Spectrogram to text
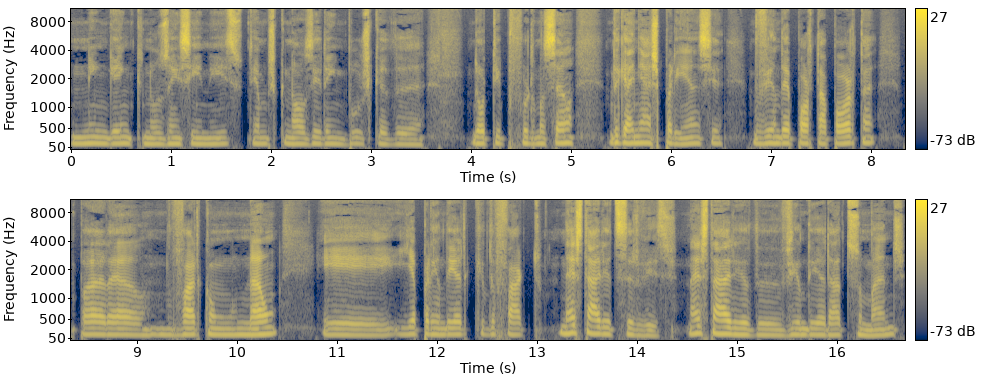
ninguém que nos ensine isso, temos que nós ir em busca de, de outro tipo de formação, de ganhar experiência, de vender porta a porta para levar com um não e, e, aprender que, de facto, nesta área de serviços, nesta área de vender atos humanos,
